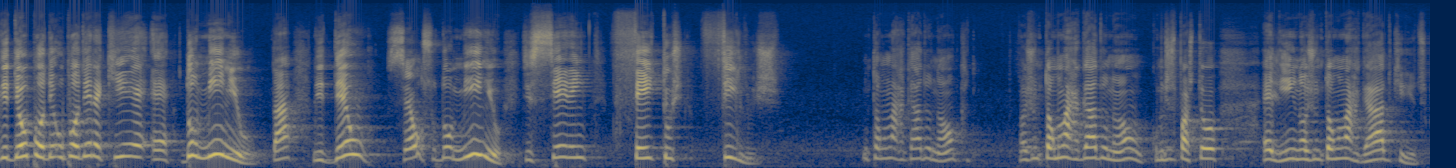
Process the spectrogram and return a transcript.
lhe deu o poder, o poder aqui é, é domínio, tá? Lhe deu, Celso, domínio de serem feitos filhos. Não estamos largados, não. Nós não estamos largados, não. Como diz o pastor Elinho, nós não estamos largados, queridos.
